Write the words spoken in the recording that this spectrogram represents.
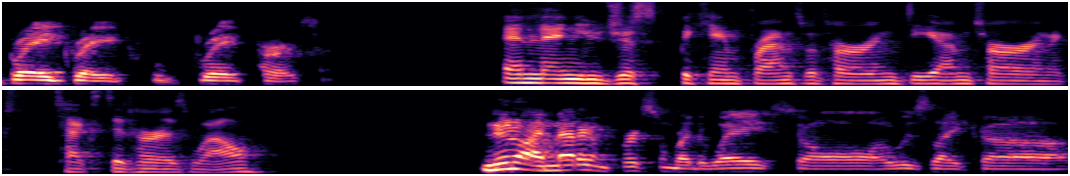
great, great, great person. And then you just became friends with her and DM'd her and ex- texted her as well. No, no, I met her in person right away. So it was like uh,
